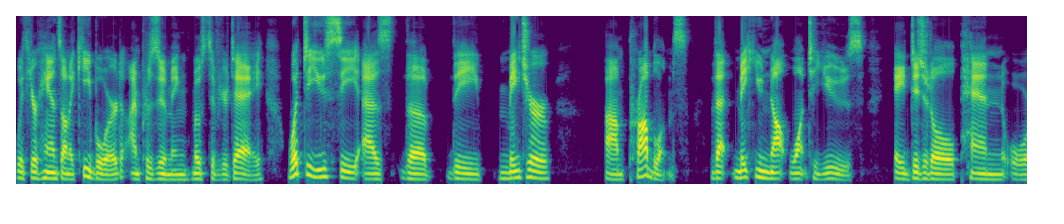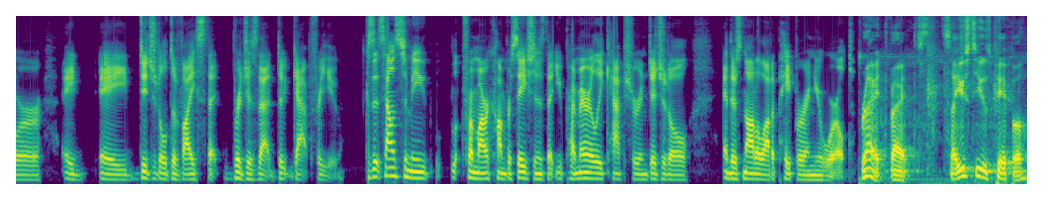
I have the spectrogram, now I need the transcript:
with your hands on a keyboard i'm presuming most of your day what do you see as the the major um, problems that make you not want to use a digital pen or a a digital device that bridges that d- gap for you? Because it sounds to me from our conversations that you primarily capture in digital and there's not a lot of paper in your world. Right, right. So I used to use paper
